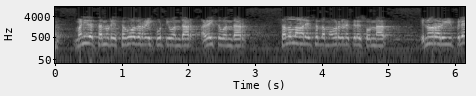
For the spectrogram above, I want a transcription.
மனிதர் தன்னுடைய சகோதரரை கூட்டி வந்தார் அழைத்து வந்தார். சல்லா அலிஸ்லாம் அவர்களிடத்திலே சொன்னார் இன்னொரு அறிவிப்பிலே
